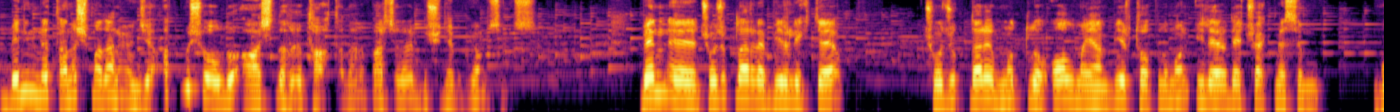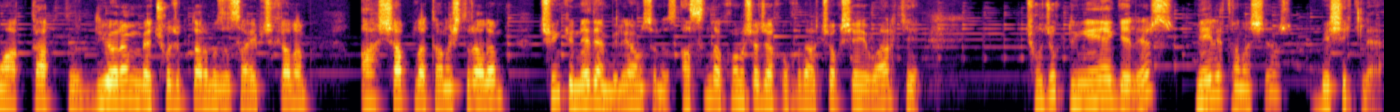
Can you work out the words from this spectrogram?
benimle tanışmadan önce atmış olduğu ağaçları, tahtaları, parçaları düşünebiliyor musunuz? Ben e, çocuklarla birlikte çocukları mutlu olmayan bir toplumun ileride çökmesi muhakkaktır diyorum ve çocuklarımızı sahip çıkalım. Ahşapla tanıştıralım. Çünkü neden biliyor musunuz? Aslında konuşacak o kadar çok şey var ki çocuk dünyaya gelir, neyle tanışır? Beşikle.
